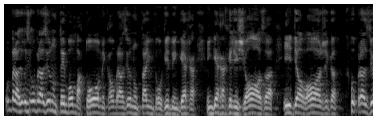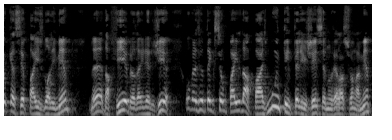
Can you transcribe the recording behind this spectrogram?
o Brasil, o Brasil não tem bomba atômica, o Brasil não está envolvido em guerra, em guerra religiosa, ideológica. O Brasil quer ser país do alimento, né, da fibra, da energia. O Brasil tem que ser um país da paz, muita inteligência no relacionamento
